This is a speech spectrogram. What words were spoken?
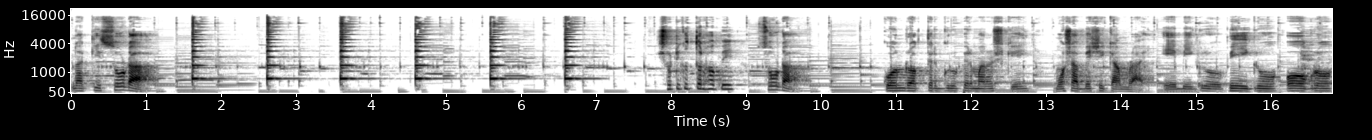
নাকি সোডা? সঠিক উত্তর হবে সোডা। কোন রক্তের গ্রুপের মানুষকে মশা বেশি কামড়ায়? A B group B group O group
